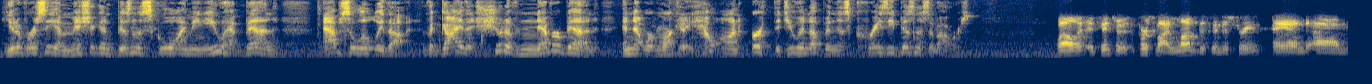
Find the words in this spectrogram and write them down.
University of Michigan Business School. I mean, you have been absolutely the the guy that should have never been in network marketing. How on earth did you end up in this crazy business of ours? Well, it's interesting. First of all, I love this industry, and um,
